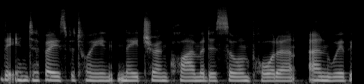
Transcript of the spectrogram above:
the interface between nature and climate is so important. And with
